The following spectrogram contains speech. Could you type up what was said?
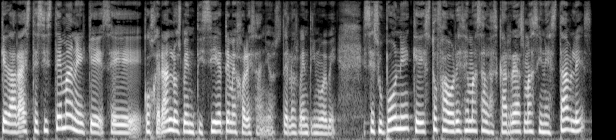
quedará este sistema en el que se cogerán los 27 mejores años de los 29. Se supone que esto favorece más a las carreras más inestables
